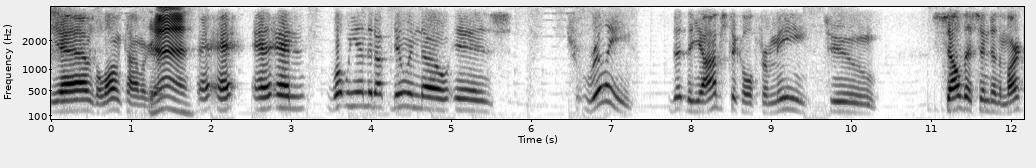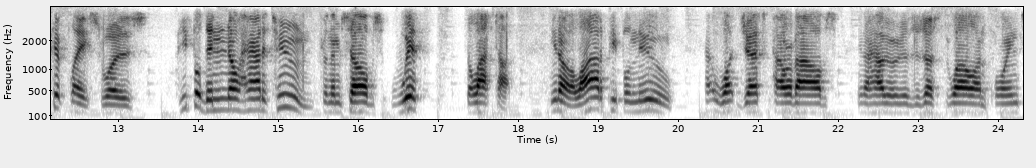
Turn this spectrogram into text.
Yeah, it was a long time ago. Yeah. And, and, and what we ended up doing though is really the, the obstacle for me to sell this into the marketplace was people didn't know how to tune for themselves with the laptop. You know, a lot of people knew what jets, power valves, you know, how to adjust well on points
